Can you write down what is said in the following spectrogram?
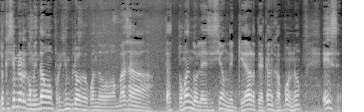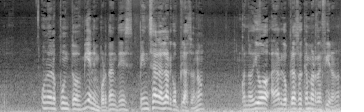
Lo que siempre recomendamos, por ejemplo, cuando vas a, estás tomando la decisión de quedarte acá en Japón, ¿no? Es uno de los puntos bien importantes, es pensar a largo plazo, ¿no? Cuando digo a largo plazo, ¿a qué me refiero? No?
